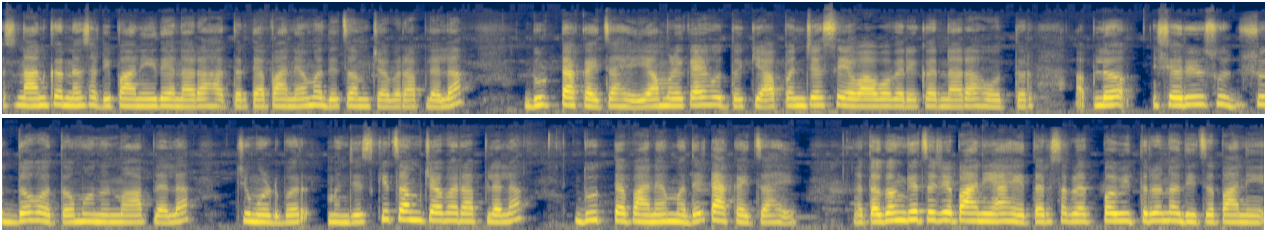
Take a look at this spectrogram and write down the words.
स्नान करण्यासाठी पाणी देणार आहात तर त्या पाण्यामध्ये चमच्याभर आपल्याला दूध टाकायचं आहे. यामुळे काय होतं की आपण ज्या सेवा वगैरे करणार आहोत तर आपलं शरीर शु शुद्ध होतं म्हणून मग आपल्याला चिमूटभर म्हणजेच की चमच्याभर आपल्याला दूध त्या पाण्यामध्ये टाकायचं आहे. आता गंगेचं जे पाणी आहे तर सगळ्यात पवित्र नदीचं पाणी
